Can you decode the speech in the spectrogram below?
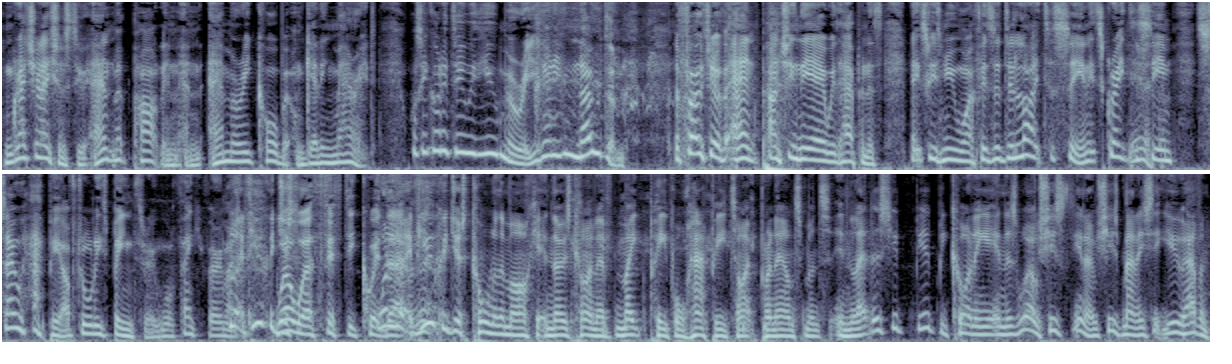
Congratulations to Ant McPartlin and Anne Marie Corbett on getting married. What's it got to do with you, Marie? You don't even know them. The photo of Ant punching the air with happiness next to his new wife is a delight to see, and it's great to see him so happy after all he's been through. Well, thank you very much. Look, if you could well just- worth 50 quid. Well, that, look, if you it? could just corner the market in those kind of make people happy type pronouncements in letters, you'd, you'd be coining it in as well. She's, you know, she's managed it. You haven't.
